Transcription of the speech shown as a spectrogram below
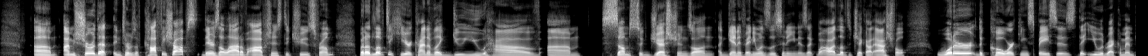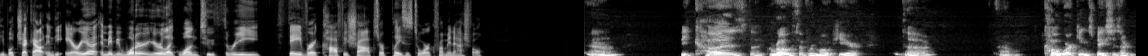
Um, I'm sure that in terms of coffee shops, there's a lot of options to choose from. But I'd love to hear kind of like, do you have um, some suggestions on, again, if anyone's listening is like, wow, I'd love to check out Asheville. What are the co working spaces that you would recommend people check out in the area? And maybe what are your like one, two, three favorite coffee shops or places to work from in Asheville? Um, because the growth of remote here, the um, co-working spaces are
